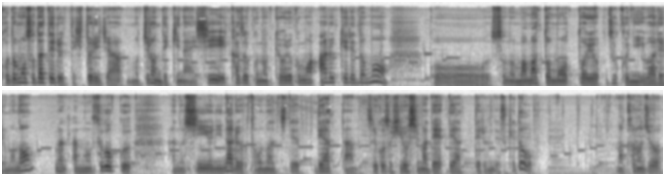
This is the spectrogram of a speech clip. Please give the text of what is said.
子供を育てるって一人じゃもちろんできないし家族の協力もあるけれどもこうそのママ友とよ俗に言われるもの、まあ、あのすごくあの親友になる友達で出会ったそれこそ広島で出会ってるんですけど、まあ、彼女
